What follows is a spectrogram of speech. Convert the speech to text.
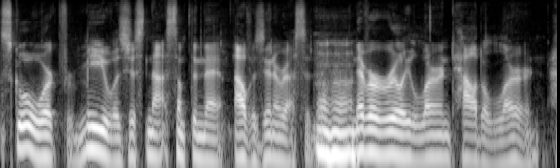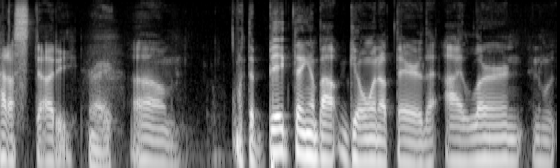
schoolwork for me was just not something that I was interested in. Mm-hmm. Never really learned how to learn, how to study. Right. Um, but the big thing about going up there that I learned and w-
